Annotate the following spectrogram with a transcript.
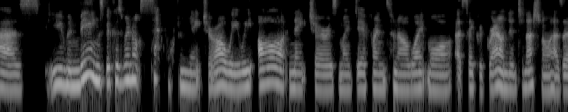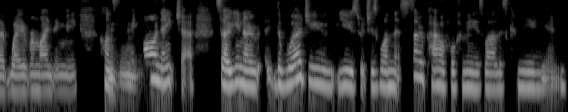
as human beings because we're not separate from nature, are we? We are nature, as my dear friend Tanar Whitemore at Sacred Ground International has a way of reminding me constantly. Mm-hmm. We are nature. So, you know, the word you use, which is one that's so powerful for me as well, is communion.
